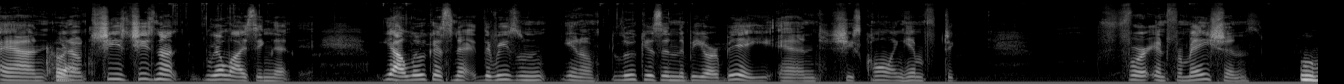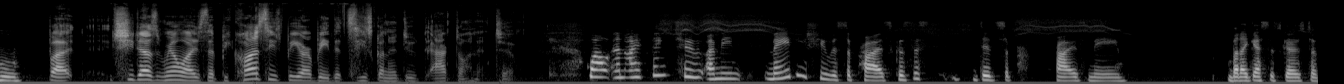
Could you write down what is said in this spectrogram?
and you know Correct. she's she's not realizing that. Yeah, Luke is ne- the reason. You know, Luke is in the BRB, and she's calling him f- to for information hmm but she doesn't realize that because he's BRB, that he's going to do act on it too. Well, and I think too, I mean, maybe she was surprised because this did surprise me, but I guess this goes to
